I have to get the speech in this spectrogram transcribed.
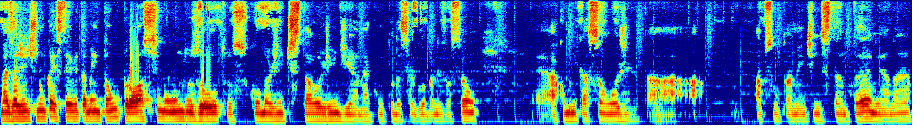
mas a gente nunca esteve também tão próximo um dos outros como a gente está hoje em dia, né? Com toda essa globalização, é, a comunicação hoje está absolutamente instantânea, né?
